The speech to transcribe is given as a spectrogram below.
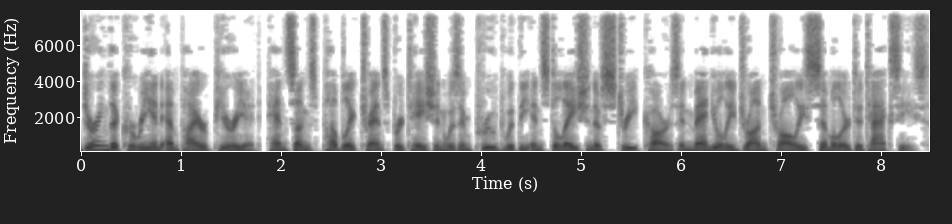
During the Korean Empire period, Hansung's public transportation was improved with the installation of streetcars and manually drawn trolleys similar to taxis.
